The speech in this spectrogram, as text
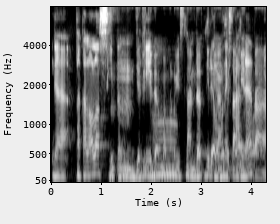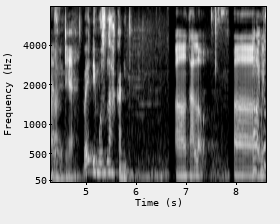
nggak bakal lolos gitu. Mm-mm, jadi, tidak Oh, memenuhi standar Tidak yang memenuhi kita standar minta. ya. Baik dimusnahkan itu. Eh, kalau eh, Kalau itu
